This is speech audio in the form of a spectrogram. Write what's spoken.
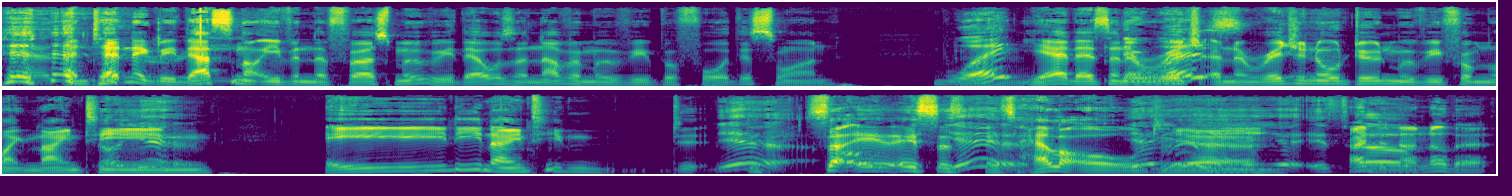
And technically, that's not even the first movie. There was another movie before this one. What? Yeah, there's an There orig- an original Dune movie from like Oh, 1980, 19. Yeah. So Oh, it- it's yeah. it's hella old. Yeah, Yeah. yeah, yeah, yeah. It's, I did not know that.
